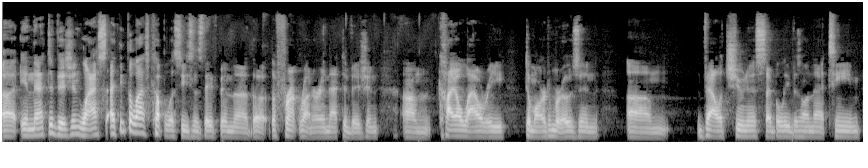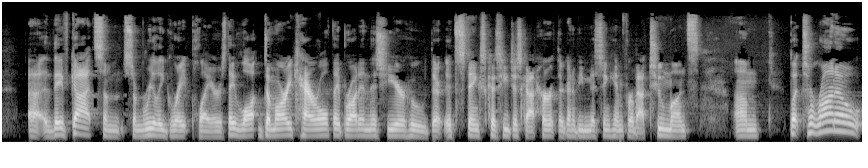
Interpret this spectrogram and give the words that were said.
uh, in that division. Last, I think, the last couple of seasons they've been the the, the front runner in that division. Um, Kyle Lowry, DeMar DeRozan, um, Valanciunas, I believe, is on that team. Uh, they've got some some really great players. They lost DeMarre Carroll they brought in this year, who it stinks because he just got hurt. They're going to be missing him for about two months. Um, but Toronto,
